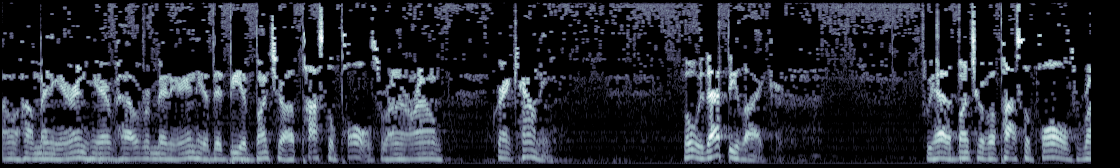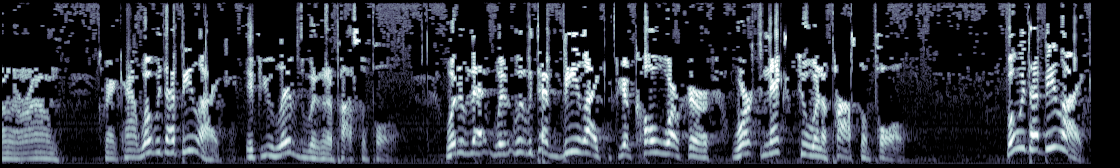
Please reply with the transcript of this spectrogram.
Know how many are in here, however many are in here, there'd be a bunch of Apostle Pauls running around Grant County. What would that be like? If we had a bunch of Apostle Pauls running around Grant County, what would that be like if you lived with an Apostle Paul? What would that, what would that be like if your coworker worked next to an Apostle Paul? What would that be like?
